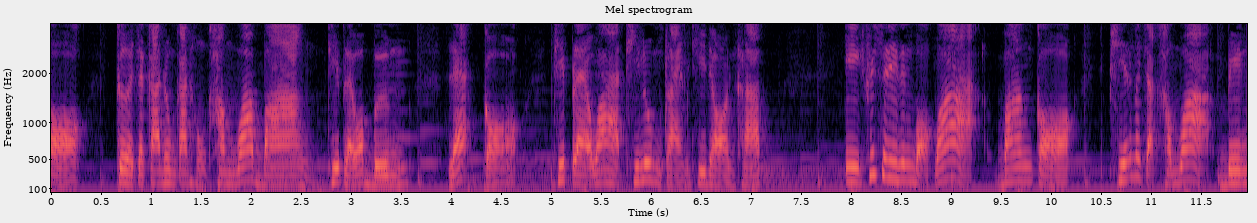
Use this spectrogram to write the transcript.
กอก เกิดจากการรวมกันของคำว่าบาง ที่แปลว่าบึง และกอก ที่แปลว่าที่ลุ่มกลายเป็นที่ดอนครับ อีกทฤษฎีหนึ่งบอกว่า บางกอก เพี้ยนมาจากคำว่าเบง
